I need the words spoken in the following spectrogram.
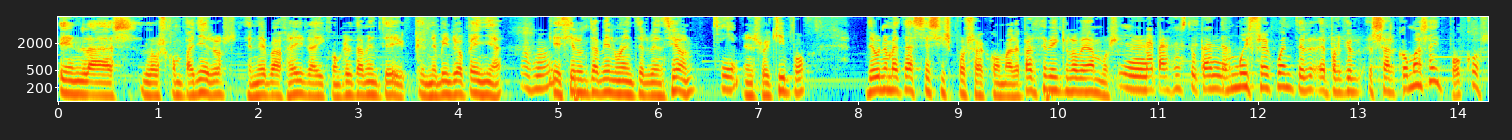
en las, los compañeros, en Eva Freira y concretamente en Emilio Peña, que hicieron también una intervención Sí. en su equipo de una metástasis por sarcoma. ¿Le parece bien que lo veamos? Me parece estupendo. Es muy frecuente, eh, porque sarcomas hay pocos.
